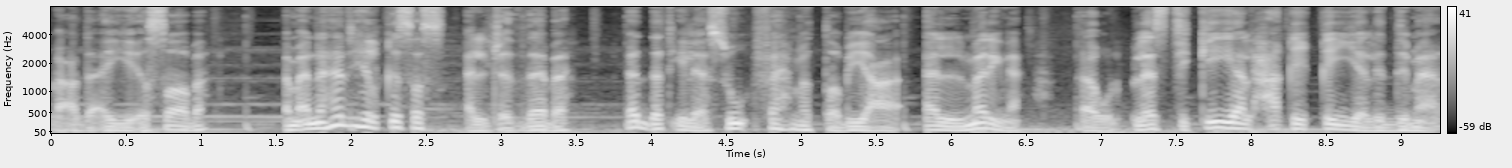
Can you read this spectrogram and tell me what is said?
بعد أي إصابة أم أن هذه القصص الجذابة أدت إلى سوء فهم الطبيعة المرنة أو البلاستيكية الحقيقية للدماغ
